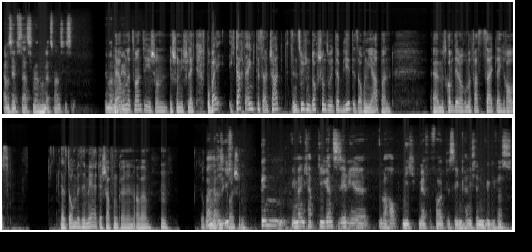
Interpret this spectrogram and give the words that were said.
Aber selbst das, ich meine, 120 ist immer noch Ja, mehr. 120 ist schon, ist schon nicht schlecht. Wobei, ich dachte eigentlich, dass Uncharted inzwischen doch schon so etabliert ist, auch in Japan. Ähm, es kommt ja noch immer fast zeitgleich raus. Dass es doch ein bisschen mehr hätte schaffen können, aber hm, so kann Warte, man also ich- täuschen. bin, ich meine, ich habe die ganze Serie überhaupt nicht mehr verfolgt, deswegen kann ich da nicht wirklich was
